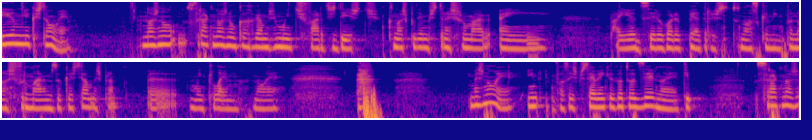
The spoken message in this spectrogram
E a minha questão é: nós não, será que nós não carregamos muitos fardos destes que nós podemos transformar em. Pá, ia dizer agora pedras do nosso caminho para nós formarmos o castelo, mas pronto, uh, muito leme, não é? mas não é. E vocês percebem aquilo que eu estou a dizer, não é? Tipo, será que nós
